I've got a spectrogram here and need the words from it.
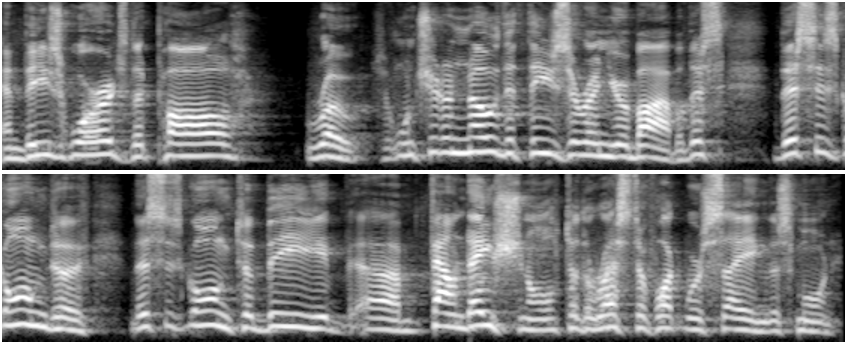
and these words that Paul wrote. I want you to know that these are in your Bible. This, this, is, going to, this is going to be uh, foundational to the rest of what we're saying this morning.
